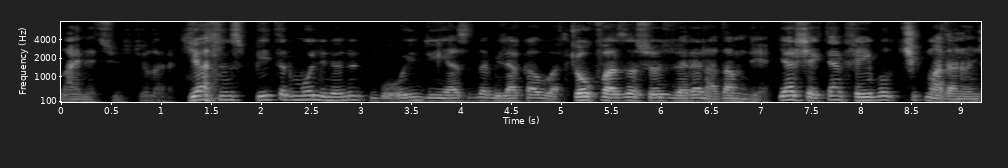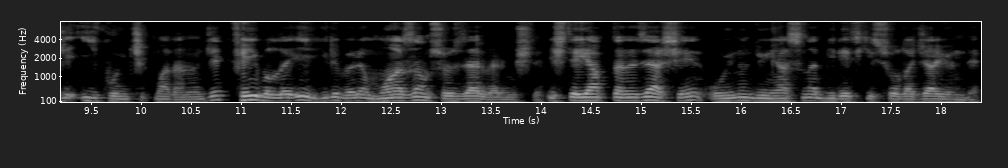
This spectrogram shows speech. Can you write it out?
Linet stüdyoları. Yalnız Peter Molyneux'un bu oyun dünyasında bir lakabı var. Çok fazla söz veren adam diye. Gerçekten Fable çıkmadan önce, ilk oyun çıkmadan önce Fable'la ilgili böyle muazzam sözler vermişti. İşte yaptığınız her şeyin oyunun dünyasına bir etkisi olacağı yönde.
